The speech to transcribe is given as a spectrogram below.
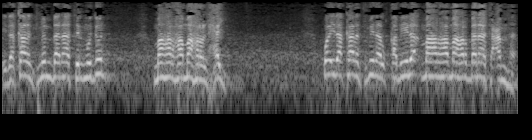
إذا كانت من بنات المدن مهرها مهر الحي. وإذا كانت من القبيلة مهرها مهر بنات عمها.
